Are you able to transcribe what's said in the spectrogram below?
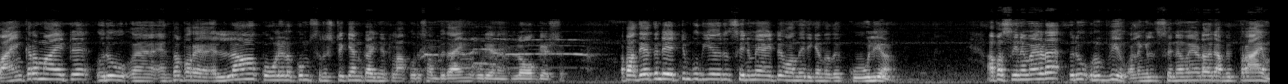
ഭയങ്കരമായിട്ട് ഒരു എന്താ പറയുക എല്ലാ കോളികൾക്കും സൃഷ്ടിക്കാൻ കഴിഞ്ഞിട്ടുള്ള ഒരു സംവിധായകൻ കൂടിയാണ് ലോകേഷ്. അപ്പോൾ അദ്ദേഹത്തിന്റെ ഏറ്റവും പുതിയ ഒരു സിനിമയായിട്ട് വന്നിരിക്കുന്നത് കൂലിയാണ്. അപ്പോൾ സിനിമയുടെ ഒരു റിവ്യൂ അല്ലെങ്കിൽ സിനിമയുടെ ഒരു അഭിപ്രായം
